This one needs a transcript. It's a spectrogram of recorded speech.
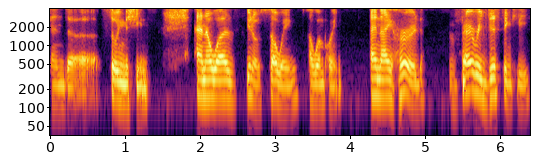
and uh, sewing machines. And I was, you know, sewing at one point, and I heard very distinctly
